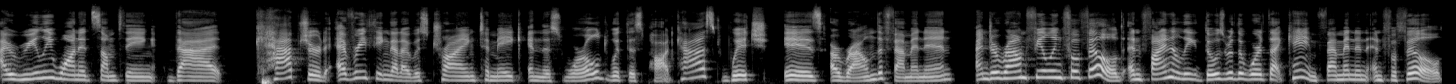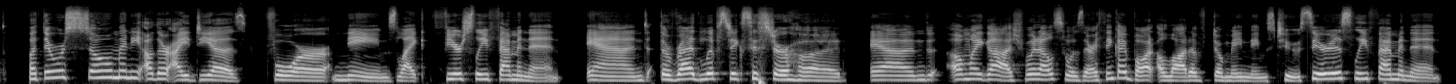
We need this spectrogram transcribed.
I really wanted something that captured everything that I was trying to make in this world with this podcast, which is around the feminine and around feeling fulfilled. And finally, those were the words that came feminine and fulfilled. But there were so many other ideas for names like Fiercely Feminine and the Red Lipstick Sisterhood. And oh my gosh, what else was there? I think I bought a lot of domain names too. Seriously Feminine,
